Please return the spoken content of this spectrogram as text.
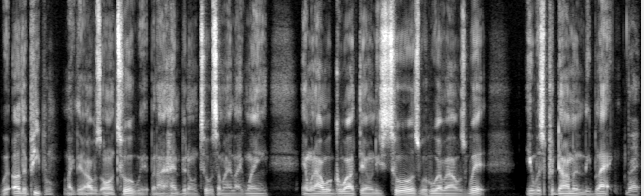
with other people, like that I was on tour with, but I hadn't been on tour with somebody like Wayne. And when I would go out there on these tours with whoever I was with, it was predominantly black Right.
